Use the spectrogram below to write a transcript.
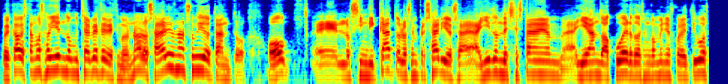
Porque claro, estamos oyendo muchas veces, decimos, no, los salarios no han subido tanto, o eh, los sindicatos, los empresarios, allí donde se están llegando a acuerdos en convenios colectivos,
